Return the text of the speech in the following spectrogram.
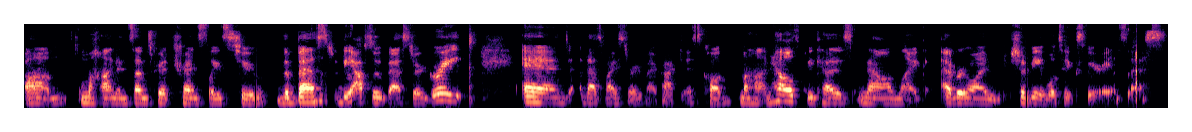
um, Mahan in Sanskrit translates to the best, the absolute best or great. And that's why I started my practice called Mahan Health because now I'm like, everyone should be able to experience this.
